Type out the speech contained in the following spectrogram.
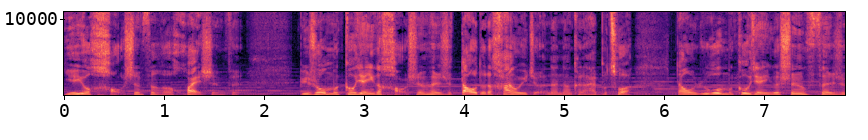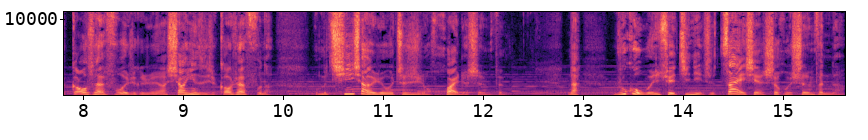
也有好身份和坏身份。比如说，我们构建一个好身份是道德的捍卫者，那那可能还不错。但我如果我们构建一个身份是高帅富，这个人要相信自己是高帅富呢？我们倾向于认为这是一种坏的身份。那如果文学仅仅是再现社会身份呢？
